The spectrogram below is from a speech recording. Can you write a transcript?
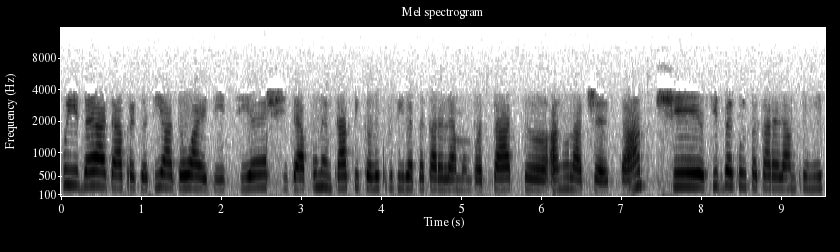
cu ideea de a pregăti a doua ediție și de a pune în practică lucrurile pe care le-am învățat uh, anul acesta și feedback-ul pe care l-am primit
